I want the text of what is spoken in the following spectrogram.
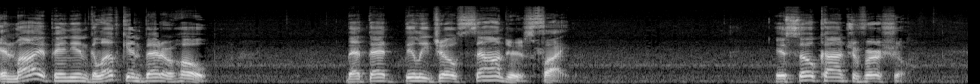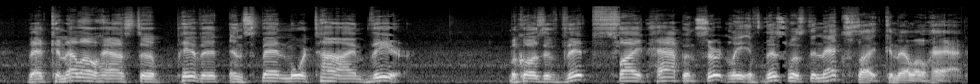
In my opinion, Golovkin better hope that that Billy Joe Saunders fight is so controversial that Canelo has to pivot and spend more time there. Because if this fight happens, certainly if this was the next fight Canelo had,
